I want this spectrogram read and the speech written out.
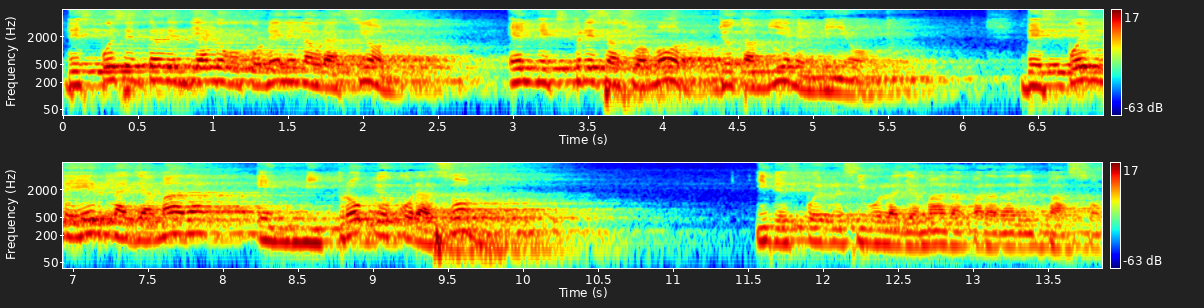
Después entrar en diálogo con Él en la oración. Él me expresa su amor, yo también el mío. Después leer la llamada en mi propio corazón. Y después recibo la llamada para dar el paso.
